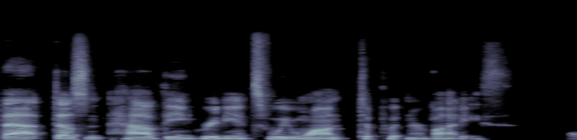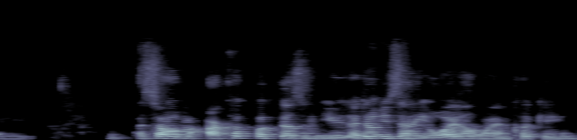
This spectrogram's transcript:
that doesn't have the ingredients we want to put in our bodies? So, our cookbook doesn't use, I don't use any oil when I'm cooking.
